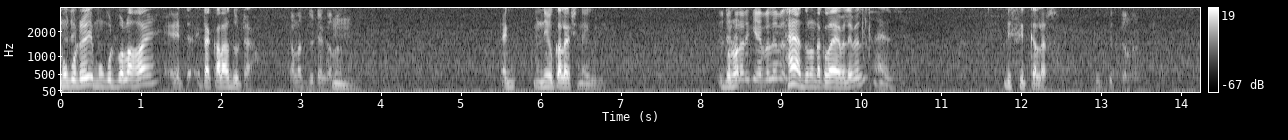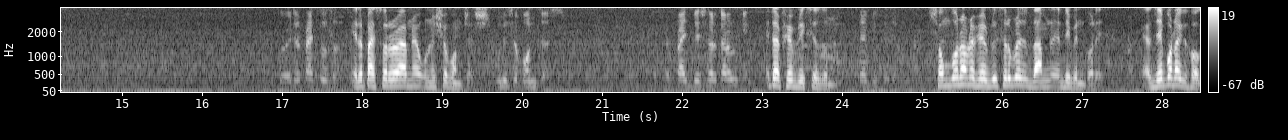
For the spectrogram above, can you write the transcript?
মুকুটের মুকুট বলা হয় এটা এটা কালার দুটা। কালার দুটা কালার এক নিউ কালেকশন এগুলি। হ্যাঁ দুটো কালার অ্যাভেলেবেল হ্যাঁ বিস্কিট কালার বিস্কিট কালার তো এটার প্রাইস কত যাচ্ছে? এটার প্রাইস পড়বে আপনার উনিশশো পঞ্চাশ। উনিশশো পঞ্চাশ। প্রাইস বেশি হওয়ার কারণ কি? এটা ফেব্রিক্সের জন্য। ফেব্রিক্সের জন্য। সম্পূর্ণ আপনার ফেব্রিক্সের উপরে দাম ডিপেন্ড করে। যে প্রোডাক্ট হোক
